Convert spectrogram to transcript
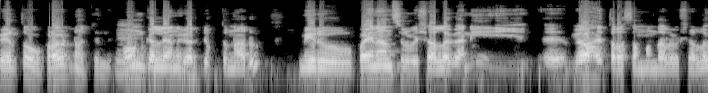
పేరుతో ఒక ప్రకటన వచ్చింది. పవన్ కళ్యాణ్ గారు చెప్తున్నారు మీరు ఫైనాన్షియల్ విషయాల్లో కానీ వివాహేతర సంబంధాల విషయాల్లో.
